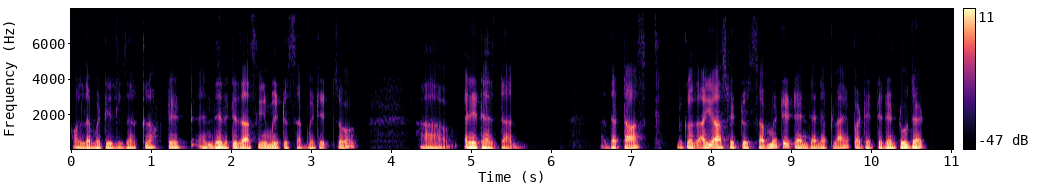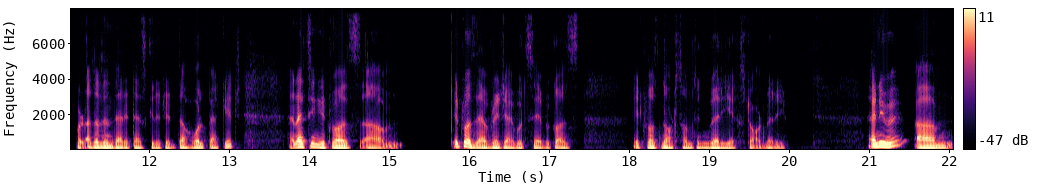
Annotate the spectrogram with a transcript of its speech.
All the materials are crafted and then it is asking me to submit it. So uh, and it has done the task because I asked it to submit it and then apply but it didn't do that. But other than that it has created the whole package. And I think it was um, it was average I would say because it was not something very extraordinary. Anyway, um,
